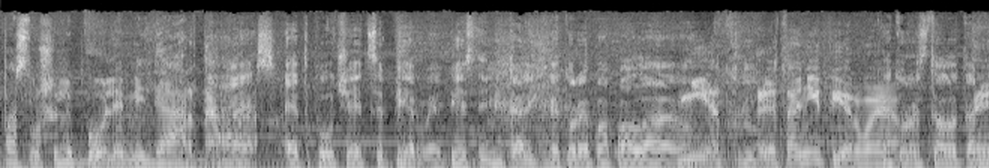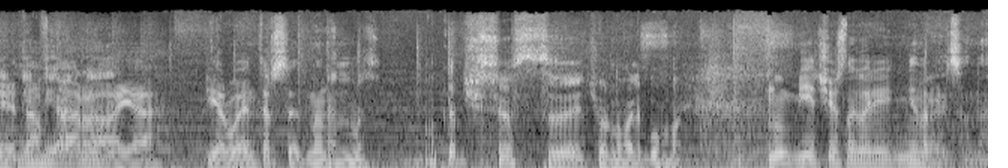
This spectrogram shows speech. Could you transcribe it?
послушали более миллиарда А раз. это, получается, первая песня Металлики, которая попала... Нет, это не первая. Которая стала там Это ми- ми- вторая. Первая Enter Sandman. Ну, короче, все с э, черного альбома. Ну, мне, честно говоря, не нравится она.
